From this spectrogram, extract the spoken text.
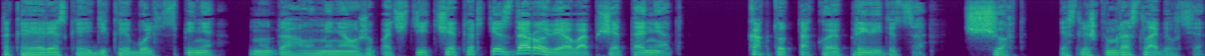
Такая резкая и дикая боль в спине. Ну да, у меня уже почти четверти здоровья вообще-то нет. Как тут такое привидится? Черт, я слишком расслабился.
